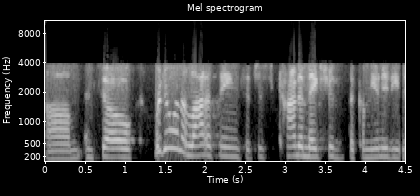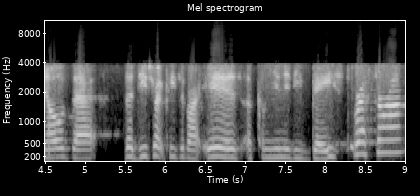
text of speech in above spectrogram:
Um, and so we're doing a lot of things to just kind of make sure that the community knows that the Detroit Pizza Bar is a community based restaurant.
